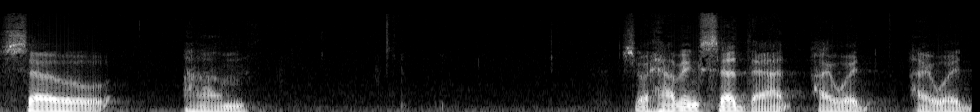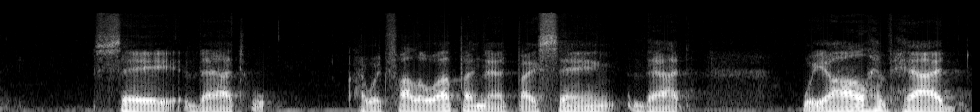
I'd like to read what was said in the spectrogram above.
So, um, so having said that, I would I would say that I would follow up on that by saying that we all have had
